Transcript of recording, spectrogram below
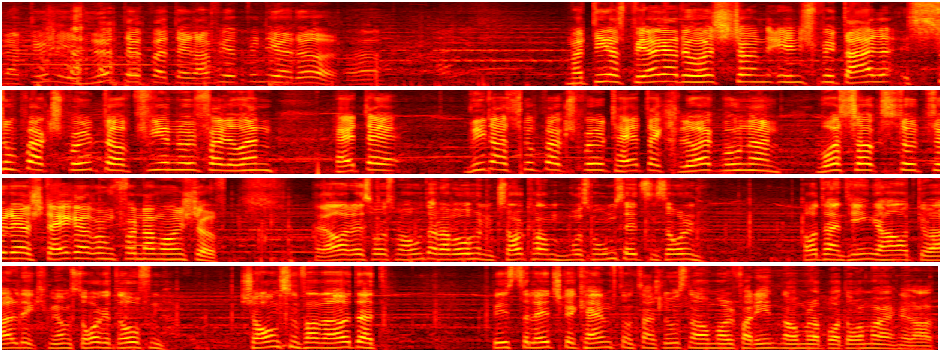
Natürlich, nur Depperte, dafür bin ich ja da. Matthias Berger, du hast schon im Spital super gespielt, habt 4-0 verloren. Heute wieder super gespielt, heute klar gewonnen. Was sagst du zu der Steigerung von der Mannschaft? Ja, das, was wir unter der Woche gesagt haben, was wir umsetzen sollen, hat heute hingehaut, gewaltig. Wir haben es da getroffen, Chancen verwertet, bis zuletzt gekämpft und zum Schluss noch einmal verdient, noch einmal ein paar Tore gemacht.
